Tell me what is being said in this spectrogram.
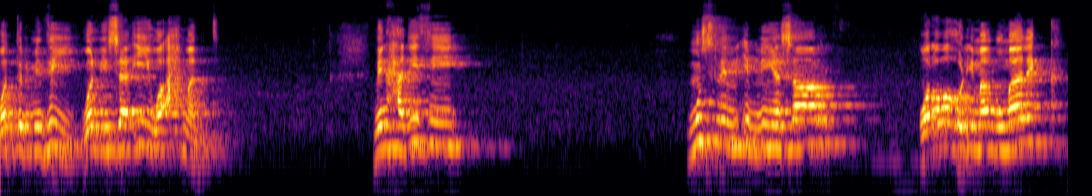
والترمذي والنسائي وأحمد. من حديث مسلم ابن يسار ورواه الإمام مالك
